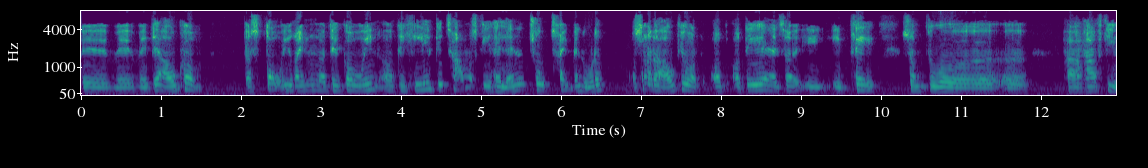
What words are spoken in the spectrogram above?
med, med, med det afkom, der står i ringen, og det går ind, og det hele, det tager måske halvanden, to, tre minutter, og så er der afgjort, og, og det er altså en, en plag, som du øh, øh har haft i,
